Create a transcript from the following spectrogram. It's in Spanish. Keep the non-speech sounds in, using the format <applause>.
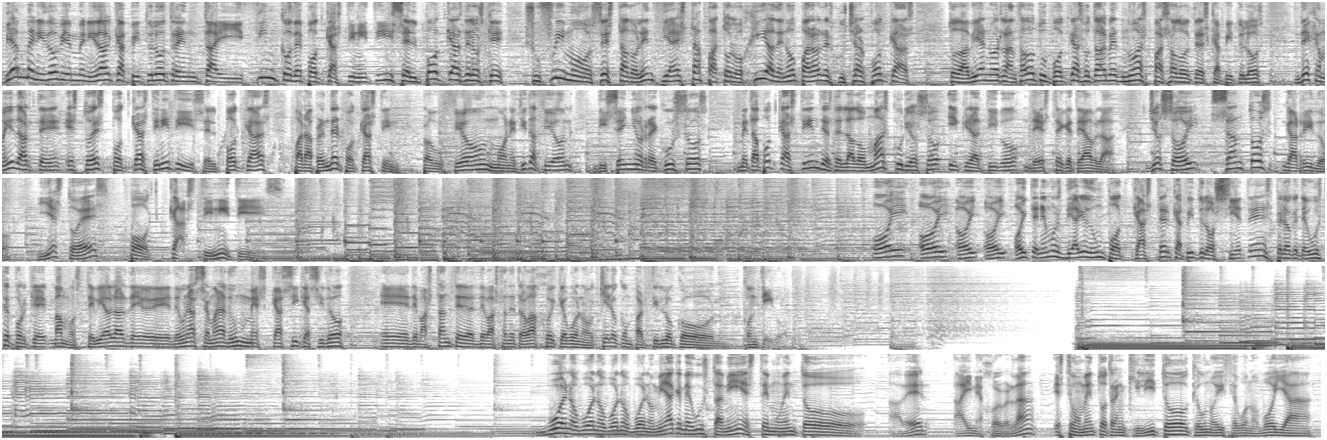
Bienvenido, bienvenido al capítulo 35 de Podcastinitis, el podcast de los que sufrimos esta dolencia, esta patología de no parar de escuchar podcast. Todavía no has lanzado tu podcast o tal vez no has pasado de tres capítulos. Déjame ayudarte, esto es Podcastinitis, el podcast para aprender podcasting, producción, monetización, diseño, recursos, metapodcasting desde el lado más curioso y creativo de este que te habla. Yo soy Santos Garrido y esto es Podcastinitis. Hoy, hoy, hoy, hoy, hoy tenemos Diario de un Podcaster, capítulo 7. Espero que te guste porque, vamos, te voy a hablar de, una semana, de un mes casi, que ha sido eh, de, bastante, de bastante trabajo y que, bueno, quiero compartirlo con, contigo. Bueno, bueno, bueno, bueno. Mira que me gusta a mí este momento. A ver, ahí mejor, ¿verdad? Este momento tranquilito que uno dice, bueno, voy a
